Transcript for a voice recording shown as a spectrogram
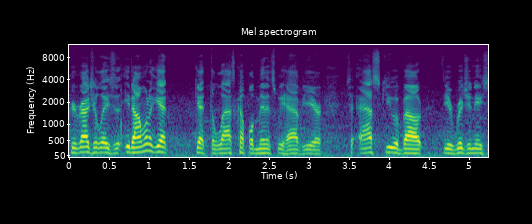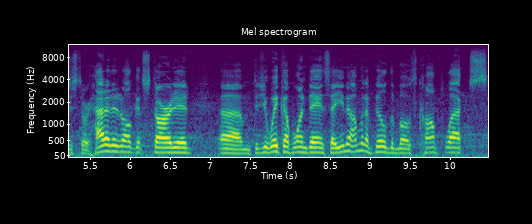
congratulations. You know, I want to get, get the last couple of minutes we have here to ask you about the origination story. How did it all get started? Um, did you wake up one day and say, you know, I'm going to build the most complex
